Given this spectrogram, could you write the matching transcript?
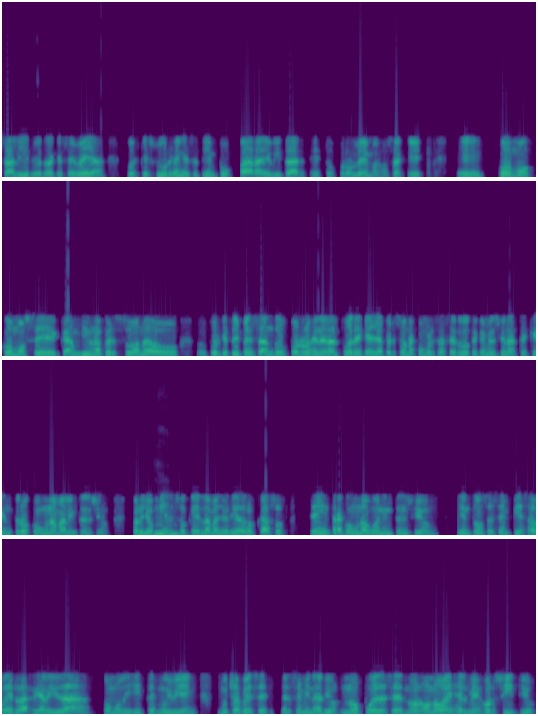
salir, ¿verdad? Que se vea, pues que surge en ese tiempo para evitar estos problemas. O sea que, eh, ¿cómo, ¿cómo se cambia una persona? o Porque estoy pensando, por lo general, puede que haya personas como el sacerdote que mencionaste que entró con una mala intención. Pero yo pienso que en la mayoría de los casos se entra con una buena intención y entonces se empieza a ver la realidad, como dijiste muy bien, muchas veces el seminario no puede ser, no, no es el mejor sitio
